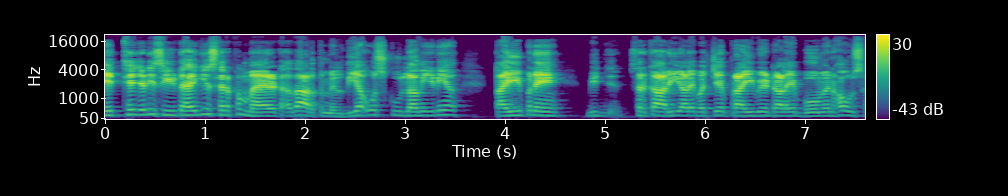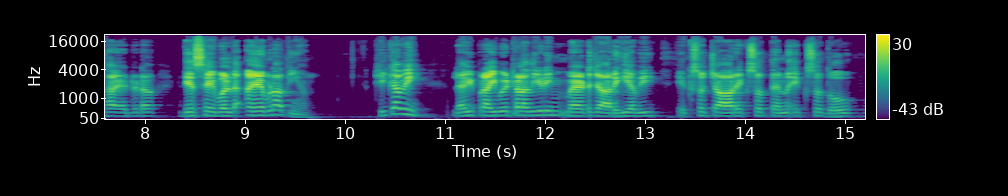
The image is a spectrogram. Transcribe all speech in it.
ਇੱਥੇ ਜਿਹੜੀ ਸੀਟ ਹੈਗੀ ਸਿਰਫ ਮੈਰਿਟ ਆਧਾਰਿਤ ਮਿਲਦੀ ਆ। ਉਹ ਸਕੂਲਾਂ ਦੀ ਜਿਹੜੀਆਂ ਟਾਈਪ ਨੇ, ਵੀ ਸਰਕਾਰੀ ਵਾਲੇ ਬੱਚੇ ਪ੍ਰਾਈਵੇਟ ਵਾਲੇ ਵੂਮਨ ਹਾਊਸ ਹੈਡਡ ਡਿਸੇਬਲਡ ਐਂ ਬਣਾਤੀਆਂ। ਠੀਕ ਆ ਵੀ? ਲੈ ਵੀ ਪ੍ਰਾਈਵੇਟ ਵਾਲਿਆਂ ਦੀ ਜਿਹੜੀ ਮੈਟ ਜਾ ਰਹੀ ਆ ਵੀ 104 103 102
